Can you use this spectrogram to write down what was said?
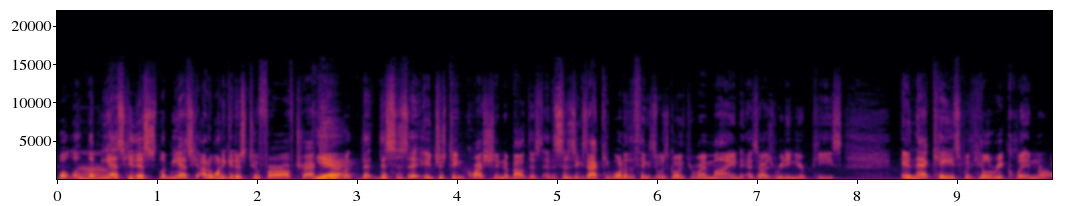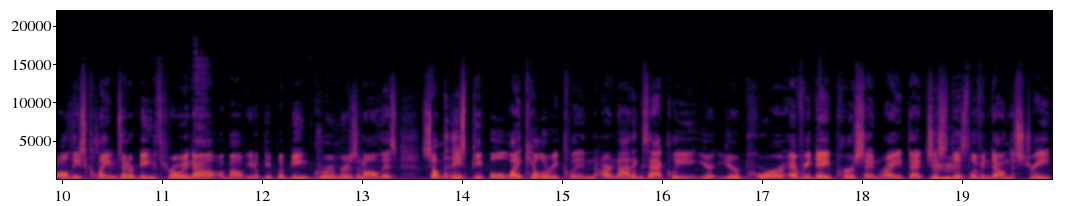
Well, let, let me Um, ask you this. Let me ask you. I don't want to get us too far off track Yeah. here, but th- this is an interesting question about this. And this is exactly one of the things that was going through my mind as I was reading your piece. In that case with Hillary Clinton, or all these claims that are being thrown out about you know people being groomers and all this, some of these people, like Hillary Clinton, are not exactly your your poor everyday person, right? That just is living down the street.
